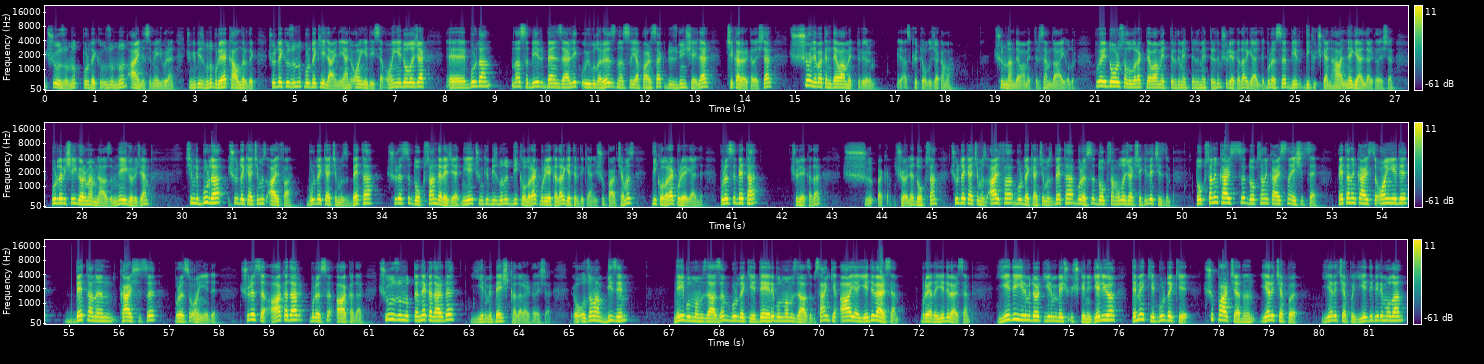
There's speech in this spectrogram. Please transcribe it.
Şu uzunluk buradaki uzunluğun aynısı mecburen. Çünkü biz bunu buraya kaldırdık. Şuradaki uzunluk buradakiyle aynı. Yani 17 ise 17 olacak. E, buradan nasıl bir benzerlik uygularız? Nasıl yaparsak düzgün şeyler çıkar arkadaşlar. Şöyle bakın devam ettiriyorum. Biraz kötü olacak ama şundan devam ettirsem daha iyi olur. Burayı doğrusal olarak devam ettirdim, ettirdim, ettirdim. Şuraya kadar geldi. Burası bir dik üçgen haline geldi arkadaşlar. Burada bir şeyi görmem lazım. Neyi göreceğim? Şimdi burada şuradaki açımız alfa. Buradaki açımız beta. Şurası 90 derece. Niye? Çünkü biz bunu dik olarak buraya kadar getirdik. Yani şu parçamız dik olarak buraya geldi. Burası beta. Şuraya kadar. Şu bakın şöyle 90. Şuradaki açımız alfa, buradaki açımız beta. Burası 90 olacak şekilde çizdim. 90'ın karşısı 90'ın karşısına eşitse beta'nın karşısı 17, beta'nın karşısı burası 17. Şurası A kadar, burası A kadar. Şu uzunlukta ne kadardı? 25 kadar arkadaşlar. E, O zaman bizim neyi bulmamız lazım? Buradaki değeri bulmamız lazım. Sanki A'ya 7 versem, buraya da 7 versem 7, 24, 25 üçgeni geliyor. Demek ki buradaki şu parçanın yarıçapı yarıçapı 7 birim olan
